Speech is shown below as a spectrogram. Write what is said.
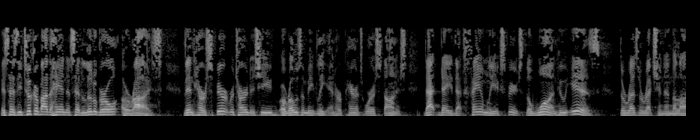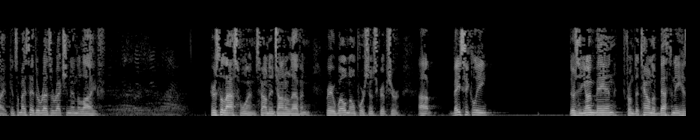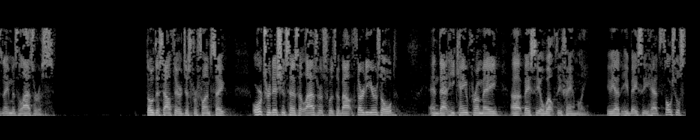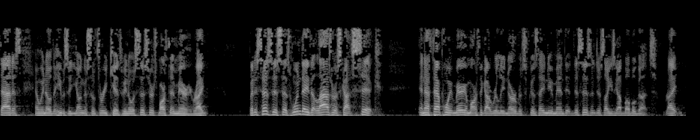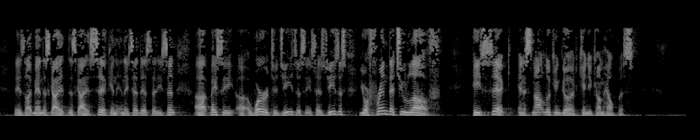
It says he took her by the hand and said, little girl, arise. Then her spirit returned and she arose immediately and her parents were astonished. That day, that family experienced the one who is the resurrection and the life. Can somebody say the resurrection and the life? Here's the last one. It's found in John 11. Very well known portion of scripture. Uh, basically, there's a young man from the town of Bethany. His name is Lazarus. Throw this out there just for fun's sake. Oral tradition says that Lazarus was about 30 years old and that he came from a, uh, basically a wealthy family. He had, he basically had social status, and we know that he was the youngest of three kids. We know his sisters, Martha and Mary, right? But it says this, it says one day that Lazarus got sick, and at that point, Mary and Martha got really nervous because they knew, man, this isn't just like he's got bubble guts, right? He's like, man, this guy, this guy is sick. And, and they said this, that he sent, uh, basically a, a word to Jesus, and he says, Jesus, your friend that you love, he's sick, and it's not looking good. Can you come help us?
